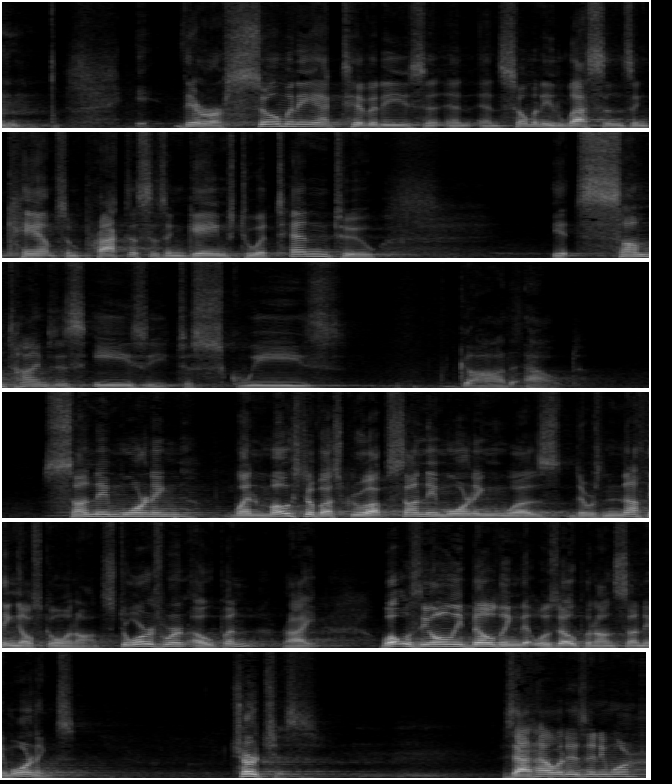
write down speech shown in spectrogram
there are so many activities and, and so many lessons and camps and practices and games to attend to, it sometimes is easy to squeeze God out. Sunday morning, when most of us grew up, Sunday morning was, there was nothing else going on. Stores weren't open, right? What was the only building that was open on Sunday mornings? Churches. Is that how it is anymore?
